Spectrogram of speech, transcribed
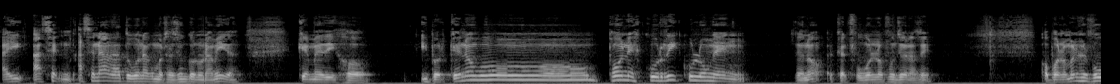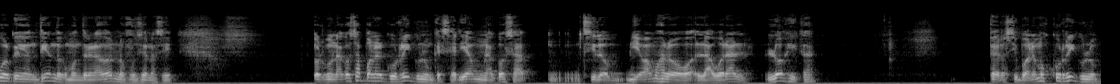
Ahí, hace, hace nada tuve una conversación con una amiga que me dijo, ¿y por qué no pones currículum en...? Yo, no, es que el fútbol no funciona así. O por lo menos el fútbol que yo entiendo como entrenador no funciona así. Porque una cosa es poner currículum, que sería una cosa, si lo llevamos a lo laboral, lógica, pero si ponemos currículum,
